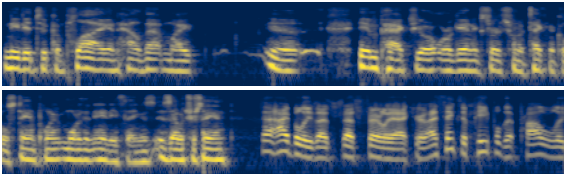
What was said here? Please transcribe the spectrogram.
needed to comply and how that might you know, impact your organic search from a technical standpoint more than anything. Is, is that what you're saying? I believe that's that's fairly accurate. I think the people that probably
